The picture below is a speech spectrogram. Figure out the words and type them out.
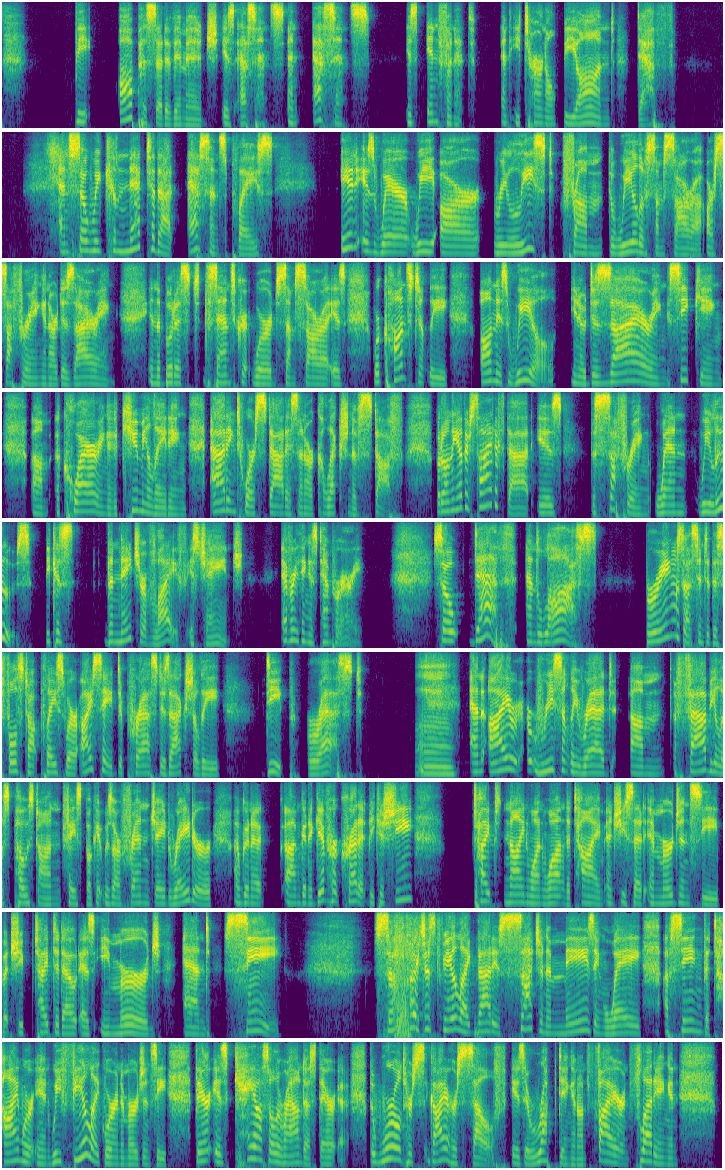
the opposite of image is essence, and essence is infinite and eternal beyond death. And so we connect to that essence place. It is where we are released from the wheel of samsara, our suffering and our desiring. In the Buddhist, the Sanskrit word samsara is we're constantly on this wheel you know, desiring, seeking, um, acquiring, accumulating, adding to our status and our collection of stuff. But on the other side of that is the suffering when we lose because the nature of life is change. Everything is temporary. So death and loss brings us into this full stop place where I say depressed is actually deep rest. Mm. And I recently read um, a fabulous post on Facebook. It was our friend Jade Rader. I'm gonna I'm gonna give her credit because she typed 911 the time and she said emergency, but she typed it out as emerge and see. So I just feel like that is such an amazing way of seeing the time we're in. We feel like we're in emergency. There is chaos all around us. There, the world, her Gaia herself, is erupting and on fire and flooding, and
